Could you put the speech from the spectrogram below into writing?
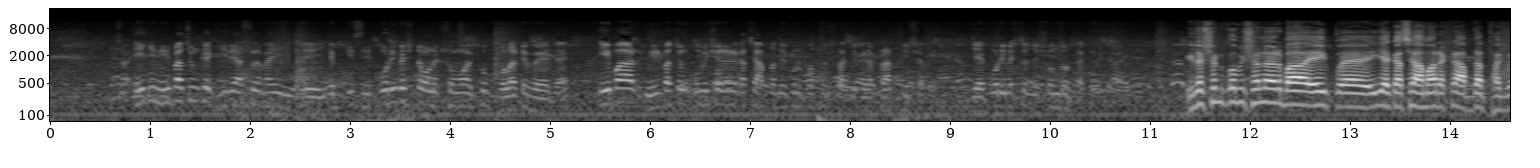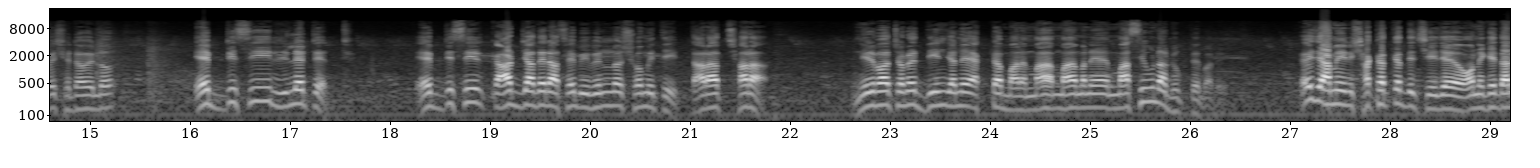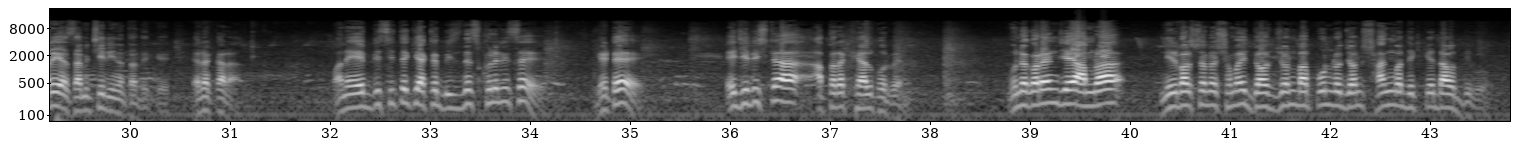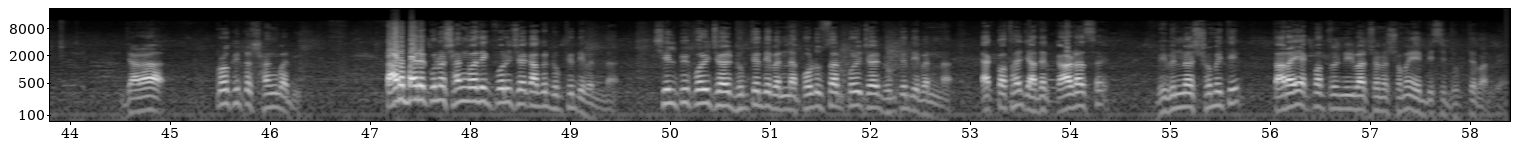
আচ্ছা, এই যে নির্বাচনকে ঘিরে আসলে ভাই এই এফডিসির পরিবেশটা অনেক সময় খুব ঘোলাটে হয়ে যায়। এবার নির্বাচন কমিশনের কাছে আপনাদের কোনো প্রত্যাশা থাকবে কিনা প্রার্থী হিসাবে? যে পরিবেশটা যে সুন্দর থাকে ইলেকশন কমিশনার বা এই ইয়ের কাছে আমার একটা আবদার থাকবে সেটা হলো এফডিসি রিলেটেড এফডিসির কার্ড যাদের আছে বিভিন্ন সমিতি তারা ছাড়া নির্বাচনের দিন যেন একটা মানে মানে মাসিও না ঢুকতে পারে। এই যে আমি সাক্ষাৎকার দিচ্ছি যে অনেকে দাঁড়িয়ে আছে, আমি চিনি না তাদেরকে। এরা কারা? মানে এফডিসিতে কি একটা বিজনেস খুলে নিছে? গেটে? এই জিনিসটা আপনারা খেয়াল করবেন। মনে করেন যে আমরা নির্বাচনের সময় দশজন বা পনেরো জন সাংবাদিককে দাওয়াত দিব, যারা প্রকৃত সাংবাদিক। তার বাইরে কোনো সাংবাদিক পরিচয় কাউকে ঢুকতে দেবেন না। শিল্পী পরিচয়ে ঢুকতে দেবেন না প্রডিউসার পরিচয়ে ঢুকতে দেবেন না। এক কথায় যাদের কার্ড আছে, বিভিন্ন সমিতির তারাই একমাত্র নির্বাচনের সময় এফবিসি ঢুকতে পারবে।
